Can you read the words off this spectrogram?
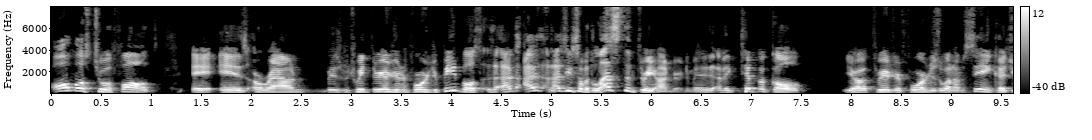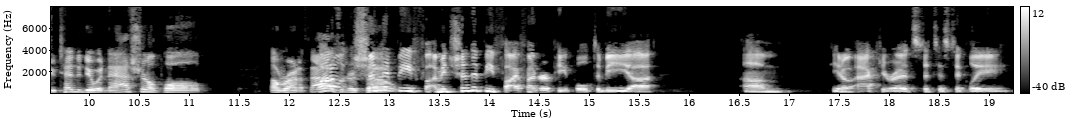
almost to a fault, is around is between 300 and 400 people. I've, I've seen some with less than 300. I mean, I think typical, you know, 300, 400 is what I'm seeing because you tend to do a national poll around a thousand or so. Shouldn't it be? I mean, shouldn't it be 500 people to be? Uh, um, you know, accurate, statistically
